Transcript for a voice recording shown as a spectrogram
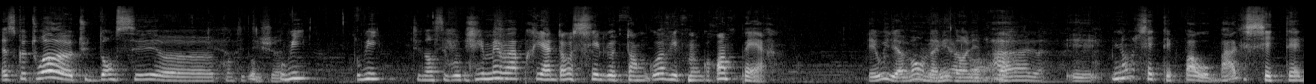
Est-ce que toi, euh, tu dansais euh, quand tu étais jeune? Oui, oui. Tu dansais beaucoup? J'ai même appris à danser le tango avec mon grand-père. Et oui, avant, on allait dans les balles. Et Non, c'était pas au bal, c'était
